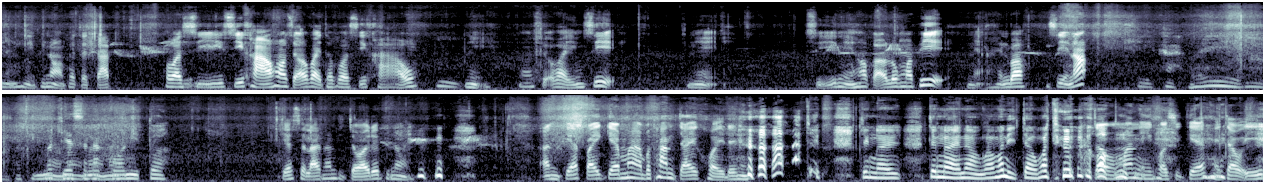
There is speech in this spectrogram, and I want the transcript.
หนึ่งนี่พี่น้องแพทย์จะจัด เพราะว่าสีสีขาวเขาจะเอาไว้เฉพาะสีขาว อืมนี่เราจะเอาไว้ยังสินี่ สีนี่เขาก็เอาลงมาพี่ เนี่ยเห็นบ่สีเนาะโอเคค่ะเฮ้ยมาถึงมาแกะสลักก่อนนี่ตัวแกะสลัดน้ำพี่จอยเด้วยพี่น้อง อันแกะไปแกะมาประท่านใจข่อยได้นี่ จังไรจังไรน้องว่ามันนี่เจ้ามาถือก่อเจ้านมานี่ข่อยสิแกะให้เจ้าเอง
